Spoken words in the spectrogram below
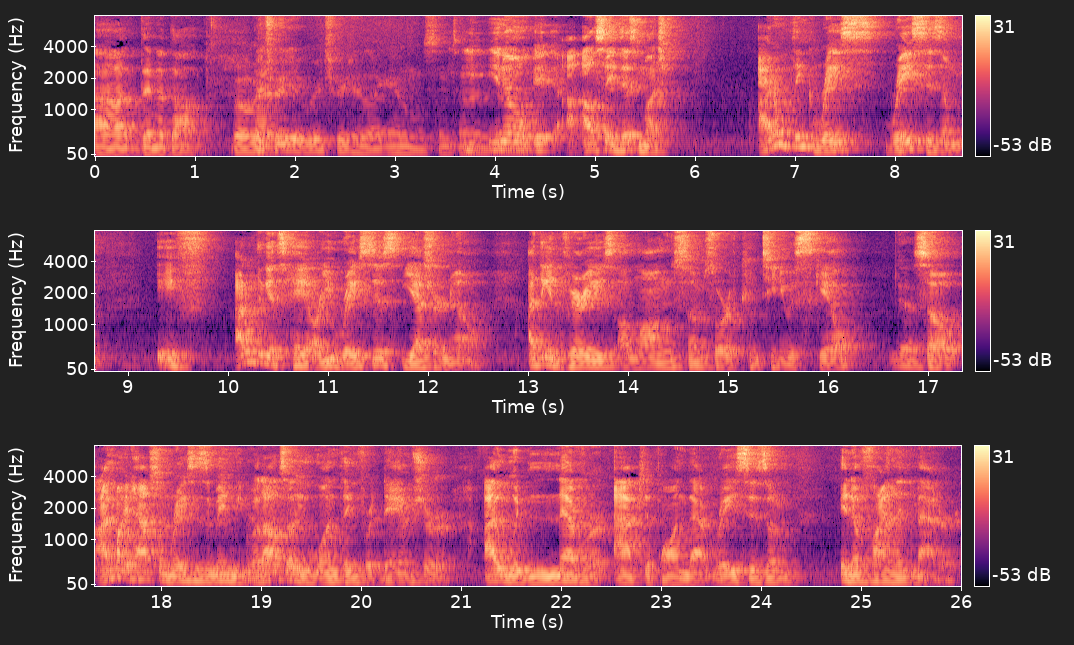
uh, than a dog. Bro, we're treated we're treated like animals sometimes. You, you know, it, I'll say this much: I don't think race racism. If I don't think it's hey, are you racist? Yes or no. I think it varies along some sort of continuous scale. Yeah. So I might have some racism in me, but I'll tell you one thing for damn sure: I would never act upon that racism in a violent manner.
